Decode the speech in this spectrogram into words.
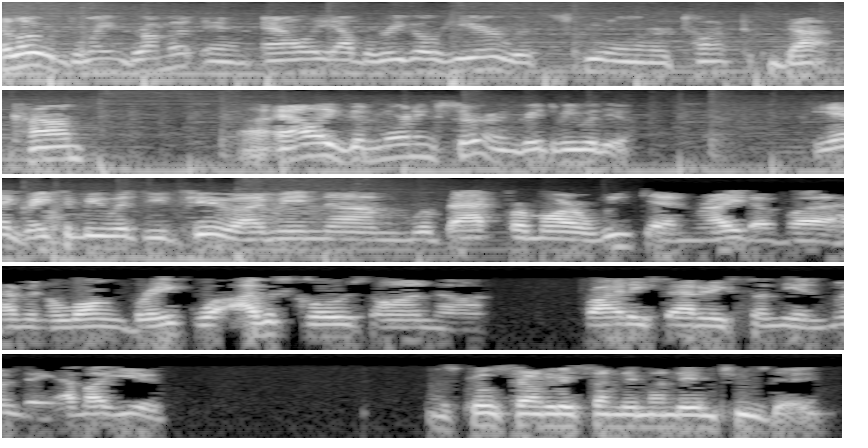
Hello, Duane Brumitt and Allie Alberigo here with SchoolOwnerTalk.com. Uh, Allie, good morning, sir, and great to be with you. Yeah, great to be with you too. I mean, um, we're back from our weekend, right, of uh, having a long break. Well, I was closed on uh, Friday, Saturday, Sunday, and Monday. How about you? I was closed Saturday, Sunday, Monday, and Tuesday.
